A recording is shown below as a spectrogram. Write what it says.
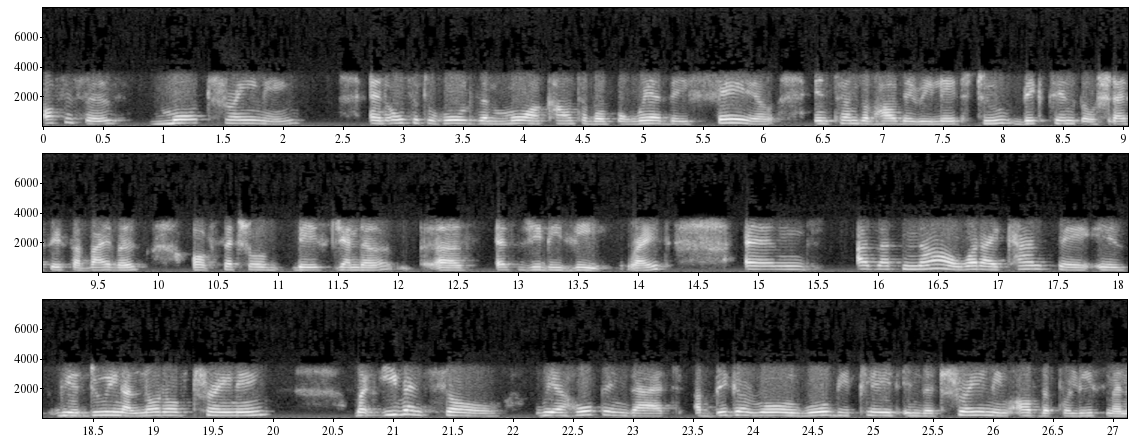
officers more training and also to hold them more accountable for where they fail in terms of how they relate to victims or should I say survivors of sexual based gender uh, SGBV, right? And as at now, what I can say is we are doing a lot of training, but even so, we are hoping that a bigger role will be played in the training of the policemen.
